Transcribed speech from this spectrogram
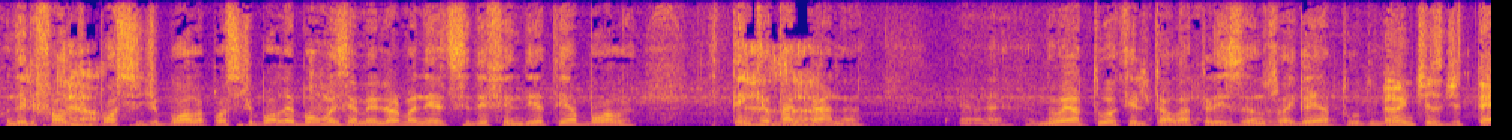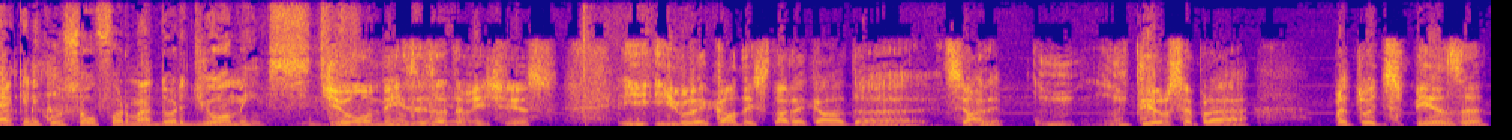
Quando ele fala É. de posse de bola, posse de bola é bom, mas é a melhor maneira de se defender é ter a bola. E tem que Exato. atacar, né? É, não é à toa que ele está lá três anos, vai ganhar tudo. Né? Antes de técnico, sou formador de homens. De homens, exatamente isso. E, e o legal da história é aquela da. Assim, olha, um, um terço é para para tua despesa,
